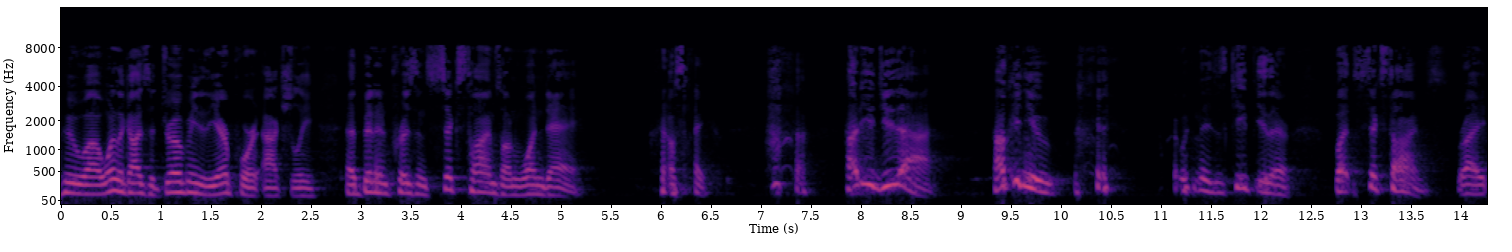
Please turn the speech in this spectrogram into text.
who, uh, one of the guys that drove me to the airport actually, had been in prison six times on one day. I was like, how do you do that? How can you, wouldn't they just keep you there? But six times, right?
